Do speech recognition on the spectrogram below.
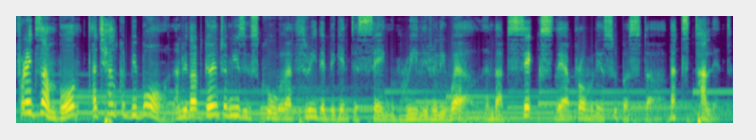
For example, a child could be born and without going to music school at three, they begin to sing really, really well. And at six, they are probably a superstar. That's talent.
